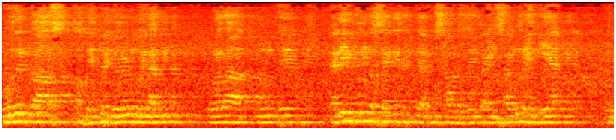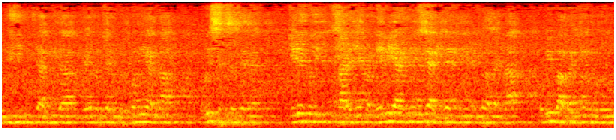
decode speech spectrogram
ਦੋ ਦਿਨ ਕਲਾਸ ਹਫ਼ਤੇ ਉਹਨਾਂ ਦਾ ਉਹਨੂੰ ਤੇ ਪਹਿਲੇ ਵੀ ਤੁਹਾਨੂੰ ਦੱਸਿਆ ਕਿ ਪੰਜਾਬੀ ਸਾਲ ਦੇ ਭਾਈ ਸਾਹਿਬ ਨੂੰ ਆ ਉਹਦੀ ਪੰਜਾਬੀ ਦਾ ਜਿਹੜਾ ਬੱਚਾ ਨੂੰ ਨਹੀਂ ਆਉਂਦਾ, ਉਹ ਵੀ ਸਿੱਖ ਸਕਦੇ ਜਿਹੜੇ ਕੋਈ ਸਾਡੇ ਵੱਡੇ ਵੀ ਆਦਮੀ ਜਿਹੜੇ ਦੇ ਨਹੀਂ ਪਤਾ ਲੱਗਦਾ, ਉਹ ਵੀ ਬਾਬਾ ਜੀ ਨੂੰ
